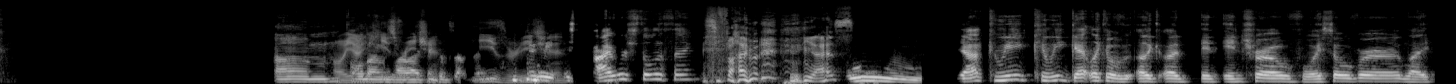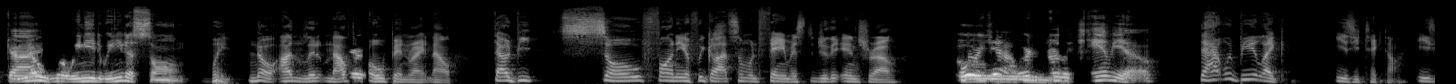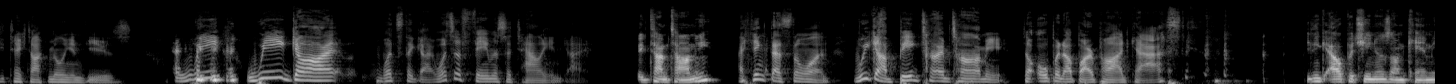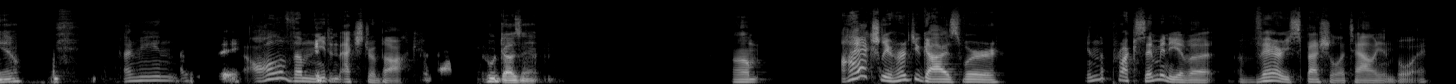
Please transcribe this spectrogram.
um Oh yeah, hold on he's while I reaching. think of something. He's Wait, reaching. is Fiverr still a thing? Five yes. Ooh. Yeah, can we can we get like a like a, an intro voiceover like You guy? know what we need? We need a song. Wait, no, I'm lit- mouth open right now. That would be so funny if we got someone famous to do the intro. or yeah, or or the cameo. That would be like easy TikTok, easy TikTok million views. We we got what's the guy? What's a famous Italian guy? Big Time Tommy? I think that's the one. We got big time Tommy to open up our podcast. You think Al Pacino's on Cameo? I mean, all of them need an extra buck. Who doesn't? Um, I actually heard you guys were in the proximity of a, a very special Italian boy.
